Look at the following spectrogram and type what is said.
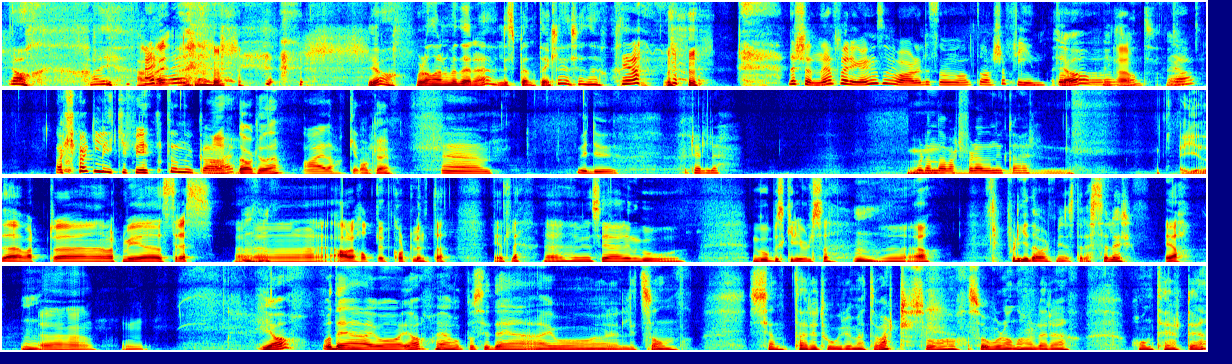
Ja, hei. Hei. Ja, hvordan er det med dere? Er Litt spent, egentlig. jeg kjenner jeg. Ja. Det skjønner jeg. Forrige gang så var det liksom alt var så fint. Og, Ja, ikke sant? ja. Det har ikke vært like fint denne uka her. Det har ikke det? Nei, det har ikke det. Ok. Uh, vil du fortelle hvordan det har vært for deg denne uka her? Nei, det har vært, eh, vært mye stress. Eh, Jeg har hatt litt kort lunte, egentlig. Jeg vil si er en god, en god beskrivelse. Eh, Ja. Fordi det har vært mye stress, eller? ja. Eh, mm. Ja, og det er jo Ja, jeg håper å si det er jo litt sånn kjent territorium etter hvert. Så, så hvordan har dere håndtert det?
